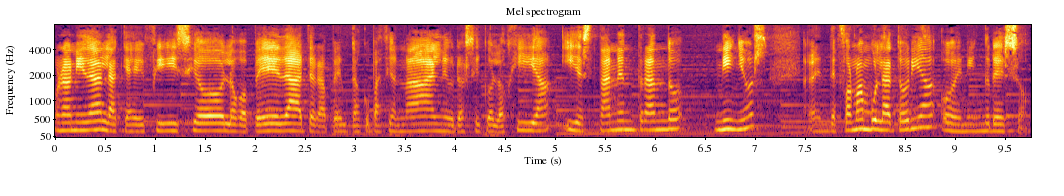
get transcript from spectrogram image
Una unidad en la que hay fisio, logopeda, terapeuta ocupacional, neuropsicología y están entrando niños de forma ambulatoria o en ingreso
